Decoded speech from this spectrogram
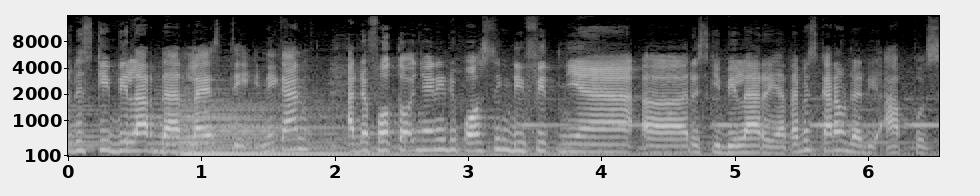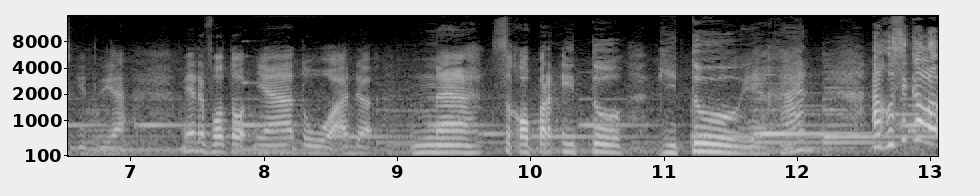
Rizky Bilar dan Lesti. Ini kan ada fotonya ini diposting di feednya uh, Rizky Bilar ya, tapi sekarang udah dihapus gitu ya. Ini ada fotonya tuh ada, nah sekoper itu gitu ya kan. Aku sih kalau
